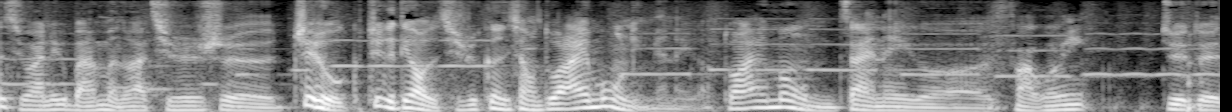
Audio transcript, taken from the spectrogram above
更喜欢这个版本的话，其实是这首这个调子其实更像哆啦 A 梦里面那个哆啦 A 梦在那个法国兵，对对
